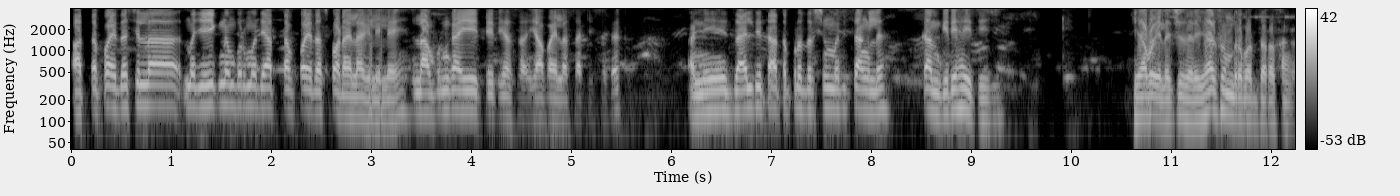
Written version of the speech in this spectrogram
आता पैदाशीला म्हणजे एक नंबरमध्ये आता पैदास पडायला लागलेले आहे. लांबून गाय येते ह्या ह्या बैलासाठी सगळं. आणि जाईल तिथं आता प्रदर्शनमध्ये चांगलं कामगिरी आहे त्याची ह्या बैलाची झाली. ह्या संदर्भात जरा सांगा.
